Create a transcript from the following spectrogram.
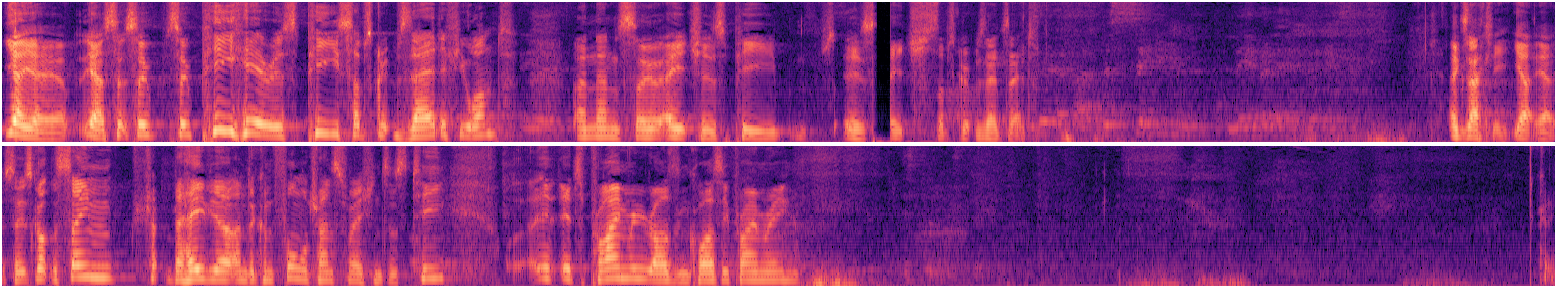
Yeah, yeah, yeah. yeah. So, so, so P here is P subscript Z if you want, and then so H is P is H subscript ZZ. Exactly. Yeah, yeah. So it's got the same behavior under conformal transformations as T. It, it's primary rather than quasi-primary. Okay.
